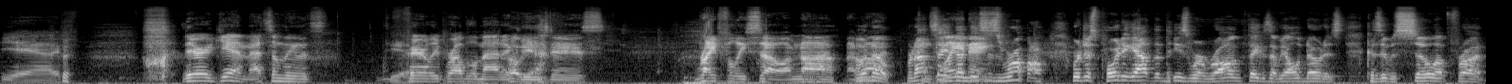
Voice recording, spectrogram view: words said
yeah. there again, that's something that's yeah. fairly problematic Oh, these yeah. days. Rightfully so. I'm not. Uh-huh. I'm oh not no, we're not saying that this is wrong. We're just pointing out that these were wrong things that we all noticed because it was so upfront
